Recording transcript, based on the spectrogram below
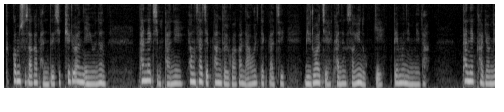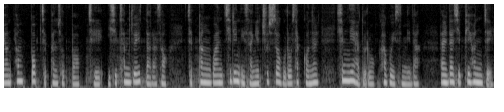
특검 수사가 반드시 필요한 이유는 탄핵 심판이 형사재판 결과가 나올 때까지 미뤄질 가능성이 높기 때문입니다. 탄핵하려면 헌법재판소법 제23조에 따라서 재판관 7인 이상의 출석으로 사건을 심리하도록 하고 있습니다. 알다시피 현재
